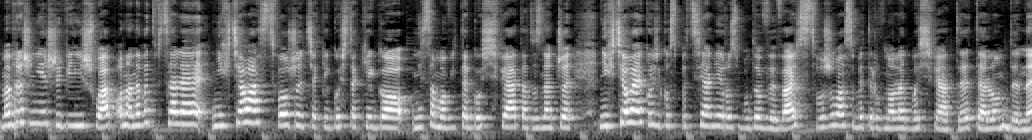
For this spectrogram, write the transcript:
Mam wrażenie, że Willy Schwab, ona nawet wcale nie chciała stworzyć jakiegoś takiego niesamowitego świata, to znaczy nie chciała jakoś go specjalnie rozbudowywać, stworzyła sobie te równoległe światy, te Londyny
